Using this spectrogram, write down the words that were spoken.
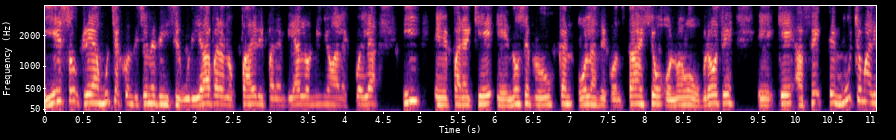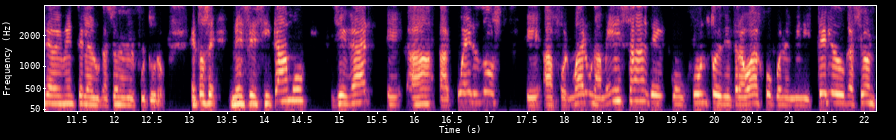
y eso crea muchas condiciones de inseguridad para los padres para enviar a los niños a la escuela y eh, para que eh, no se produzcan olas de contagio o nuevos brotes eh, que afecten mucho más gravemente la educación en el futuro. Entonces, necesitamos llegar eh, a acuerdos, eh, a formar una mesa de conjunto de trabajo con el Ministerio de Educación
